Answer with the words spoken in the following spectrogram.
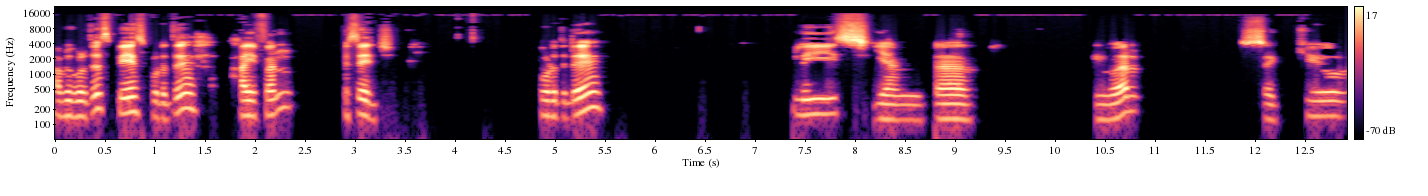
அப்படி கொடுத்து ஸ்பேஸ் கொடுத்து ஹைஃபன் மெசேஜ் கொடுத்துட்டு please enter your secure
